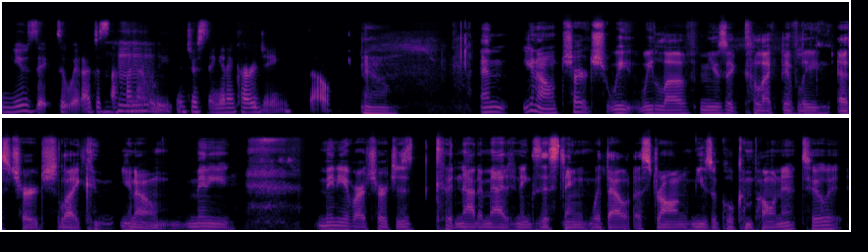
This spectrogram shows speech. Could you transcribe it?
music to it i just i find that Mhm. really interesting and encouraging so Yeah. And you know, church, we we love music collectively as church. Like, you know, many many of our churches could not imagine existing without a strong musical component to it.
